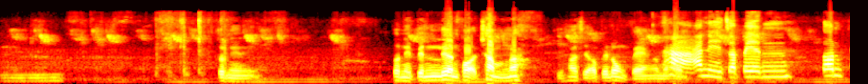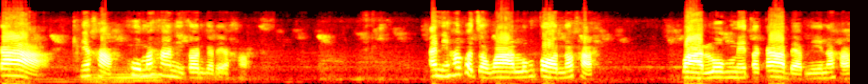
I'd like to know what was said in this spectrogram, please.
อืมตัวนี้ตัวนี้เป็นเลื่อนเพาะช่ำเนาะที่เขาจะเอาไปลงแปลงแล้วมั้งคค่ะรับอันนี้จะเป็นต้นกล้า เนี่ยค่ะพูมาทางนี้ก่อนก็ได้ค่ะ อันนี้เขาก็จะวานลงก่อนเนาะค่ะวานลงในตะกร้าแบบนี้นะคะ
